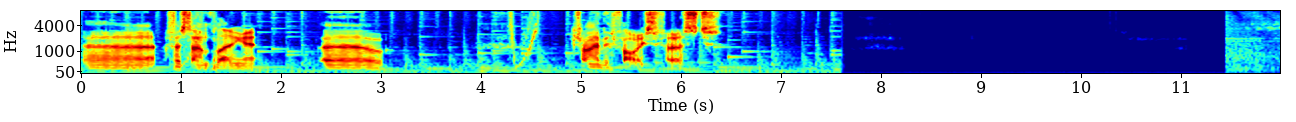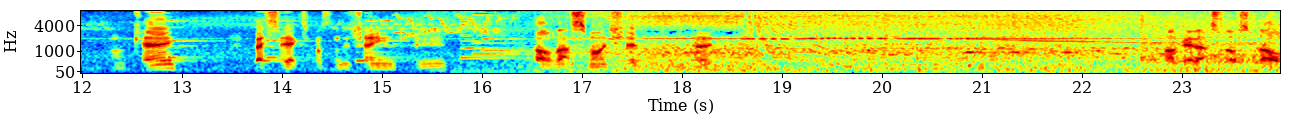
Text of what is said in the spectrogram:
Uh, first time playing it. Uh, try the forest first. Okay. Press the X button to change. Oh, that's my ship. Okay. Okay, that's first. Oh,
